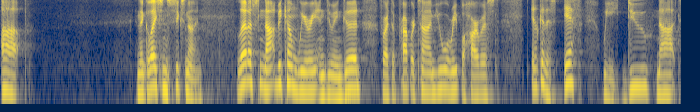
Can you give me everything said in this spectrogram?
up. And then Galatians 6 9. Let us not become weary in doing good, for at the proper time you will reap a harvest. Look at this. If we do not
